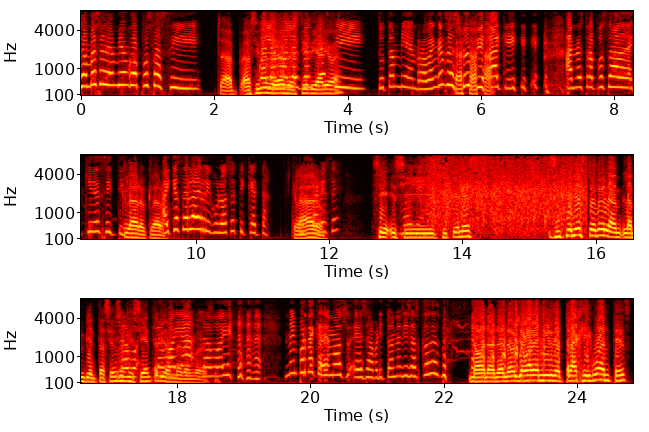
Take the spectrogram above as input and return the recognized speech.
hombres se ven bien guapos así. O sea, así nos debes vestir diario. Sí. Tú también, Ro, vénganse a aquí, a nuestra posada de aquí de City. Claro, claro. Hay que hacerla de rigurosa etiqueta. Claro. ¿Te parece? Sí, sí, si tienes si tienes toda la, ambientación suficiente, lo, voy a, lo voy No importa que demos eh, sabritones y esas cosas, pero... No, no, no, no, yo voy a venir de traje y guantes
